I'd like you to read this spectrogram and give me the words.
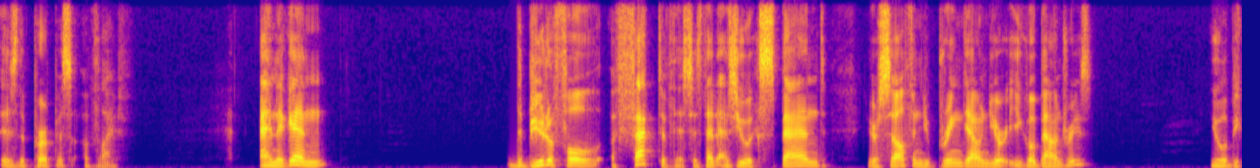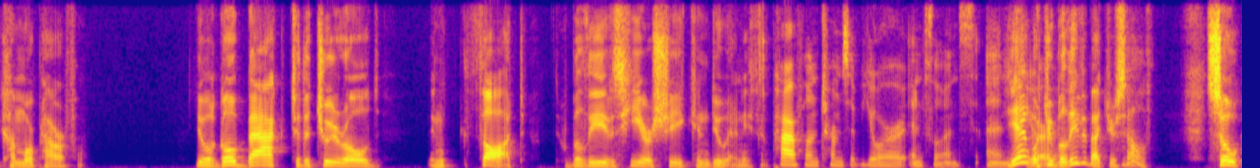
is the purpose of life. And again, the beautiful effect of this is that as you expand yourself and you bring down your ego boundaries, you will become more powerful. You will go back to the two year old in thought who believes he or she can do anything. Powerful in terms of your influence and Yeah, what you believe about yourself. So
